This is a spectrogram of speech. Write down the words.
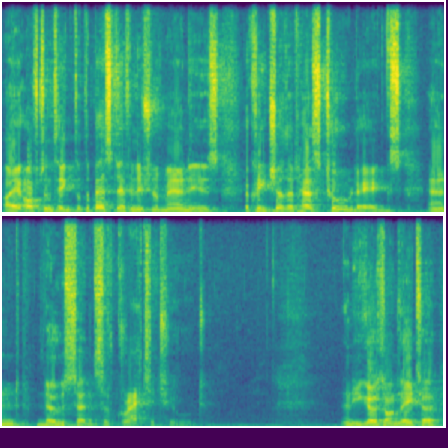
I often think that the best definition of man is a creature that has two legs and no sense of gratitude. And he goes on later,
